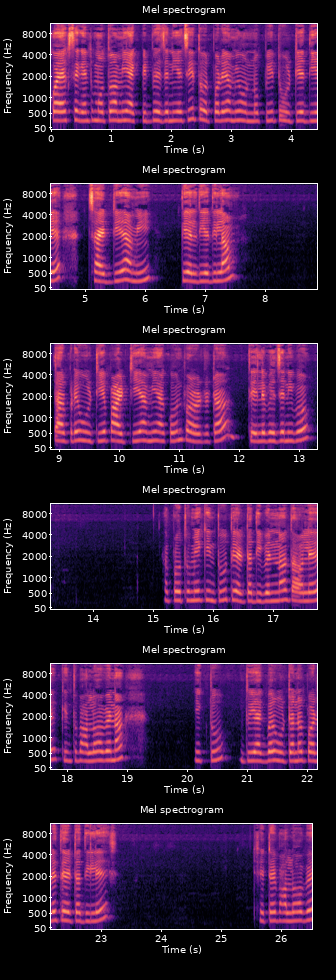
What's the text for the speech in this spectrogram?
কয়েক সেকেন্ড মতো আমি এক পিঠ ভেজে নিয়েছি। তারপরে আমি অন্য পিঠ উল্টিয়ে দিয়ে সাইড দিয়ে আমি তেল দিয়ে দিলাম। তারপরে উল্টিয়ে পাল্টিয়ে আমি এখন পরোটাটা তেলে ভেজে নিব। প্রথমে কিন্তু তেলটা দিবেন না, তাহলে কিন্তু ভালো হবে না। একটু দুই একবার উল্টানোর পরে তেলটা দিলে সেটাই ভালো হবে।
